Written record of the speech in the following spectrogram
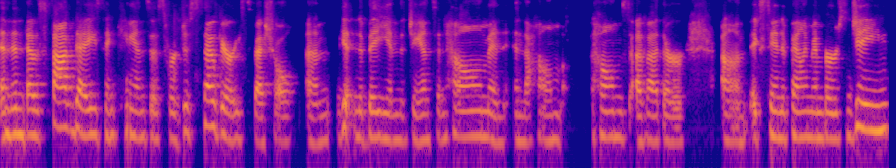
and then those five days in Kansas were just so very special. Um, getting to be in the Janzen home and in the home homes of other um, extended family members. Jean,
